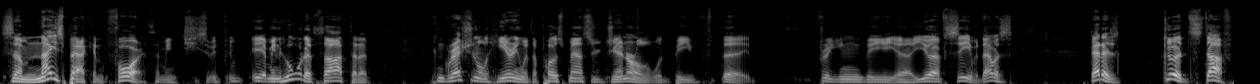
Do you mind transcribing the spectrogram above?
Some nice back and forth. I mean, geez, if- if- I mean, who would have thought that a congressional hearing with the postmaster general would be the freaking the uh, UFC? But that was that is good stuff.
